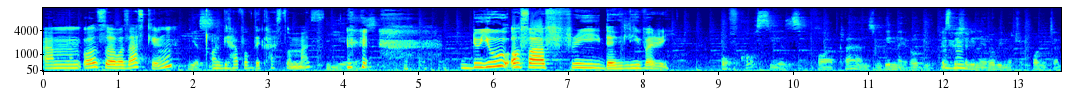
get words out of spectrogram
Um, also, I was asking Yes. on behalf of the customers, Yes. do you offer free delivery? of course, yes. For our clients within Nairobi, especially Nairobi Metropolitan,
